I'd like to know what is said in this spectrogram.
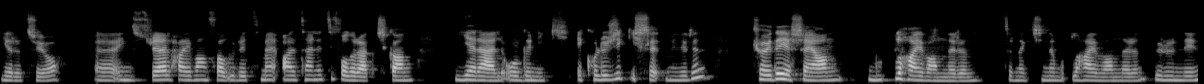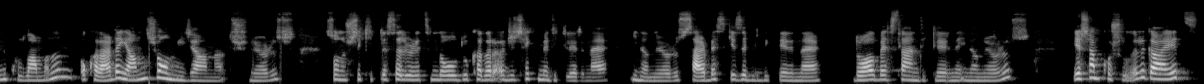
yaratıyor. Ee, endüstriyel hayvansal üretime alternatif olarak çıkan yerel, organik, ekolojik işletmelerin köyde yaşayan mutlu hayvanların, tırnak içinde mutlu hayvanların ürünlerini kullanmanın o kadar da yanlış olmayacağını düşünüyoruz. Sonuçta kitlesel üretimde olduğu kadar acı çekmediklerine inanıyoruz. Serbest gezebildiklerine, doğal beslendiklerine inanıyoruz. Yaşam koşulları gayet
